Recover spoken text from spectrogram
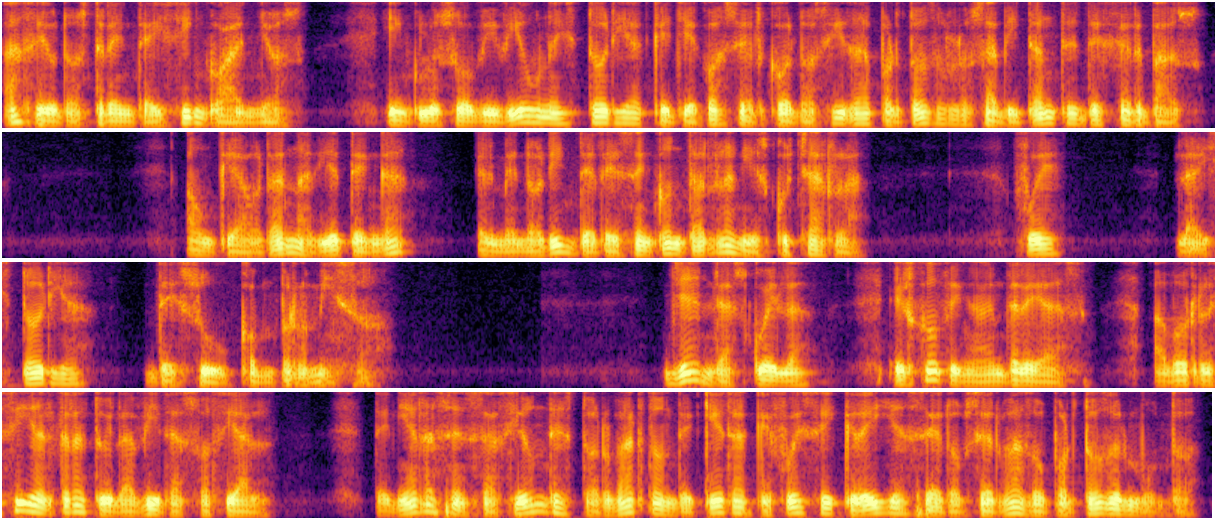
Hace unos treinta y cinco años, incluso vivió una historia que llegó a ser conocida por todos los habitantes de Gervas, aunque ahora nadie tenga el menor interés en contarla ni escucharla. Fue la historia de su compromiso. Ya en la escuela, el joven Andreas aborrecía el trato y la vida social. Tenía la sensación de estorbar donde quiera que fuese y creía ser observado por todo el mundo.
